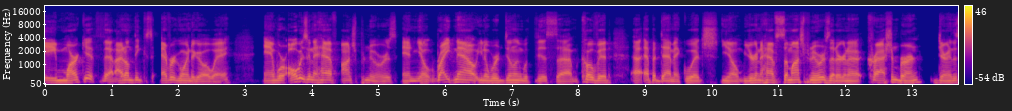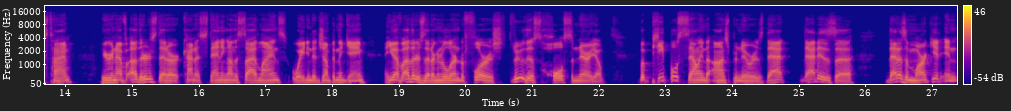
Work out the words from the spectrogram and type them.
a market that I don't think is ever going to go away. And we're always going to have entrepreneurs. And, you know, right now, you know, we're dealing with this um, COVID uh, epidemic, which, you know, you're going to have some entrepreneurs that are going to crash and burn during this time. You're going to have others that are kind of standing on the sidelines, waiting to jump in the game. And you have others that are going to learn to flourish through this whole scenario. But people selling to entrepreneurs, that that is a that is a market and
